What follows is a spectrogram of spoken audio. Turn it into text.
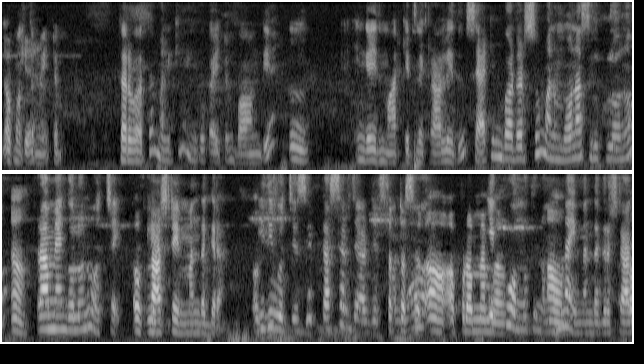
మొత్తం ఐటమ్ తర్వాత మనకి ఇంకొక ఐటమ్ బాగుంది. ఇంకా ఇది మార్కెట్లోకి రాలేదు. సాటిన్ బార్డర్స్ మన మోనా సిల్క్ లోను ఆ. రామ్ మ్యాంగోలోను వచ్చాయి. లాస్ట్ టైం మన దగ్గర. ఇది వచ్చేసి టస్సర్ జార్జెస్ అప్పుడు. ఎక్కువ అమ్ముతున్నాం. ఉన్నాయి మన దగ్గర స్టాక్.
